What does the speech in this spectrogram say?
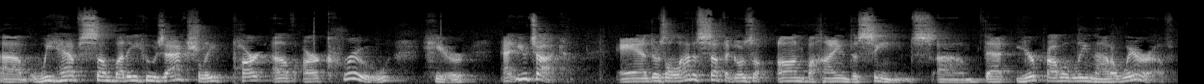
um, we have somebody who's actually part of our crew here at UTalk. And there's a lot of stuff that goes on behind the scenes um, that you're probably not aware of.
